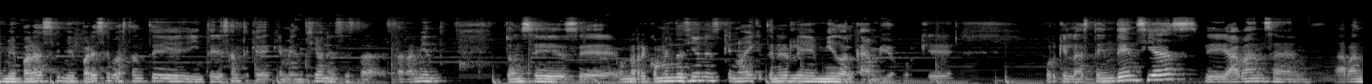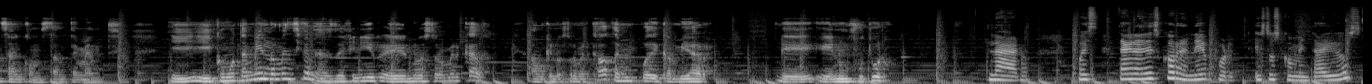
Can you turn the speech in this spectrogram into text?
me, parece, me parece bastante interesante que, menciones esta, herramienta. Entonces, eh, una recomendación es que no hay que tenerle miedo al cambio, porque, porque las tendencias eh, avanzan, avanzan constantemente. Y, como también lo mencionas, definir eh, nuestro mercado, aunque nuestro mercado también puede cambiar en un futuro. Claro. Pues te agradezco René por estos comentarios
